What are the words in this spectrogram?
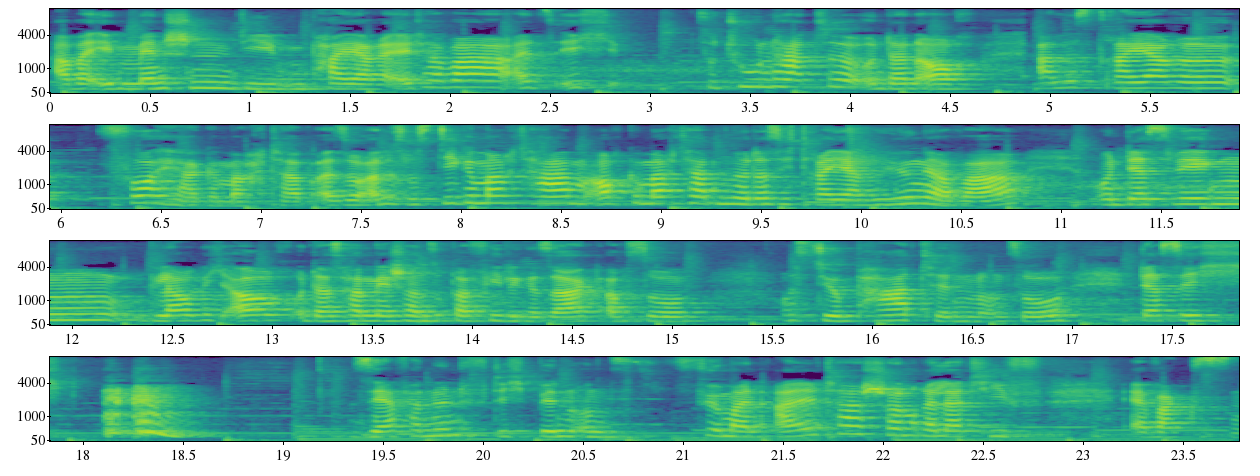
aber eben Menschen, die ein paar Jahre älter war als ich, zu tun hatte und dann auch alles drei Jahre vorher gemacht habe. Also alles, was die gemacht haben, auch gemacht habe, nur dass ich drei Jahre jünger war. Und deswegen glaube ich auch, und das haben mir schon super viele gesagt, auch so Osteopathinnen und so, dass ich sehr vernünftig bin und für mein Alter schon relativ erwachsen.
